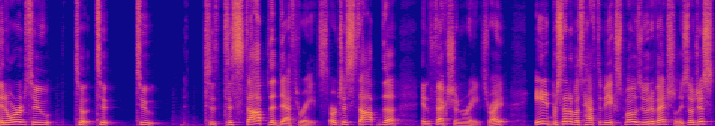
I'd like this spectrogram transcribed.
in order to to to to to, to stop the death rates or to stop the infection rates, right? 80% of us have to be exposed to it eventually. So just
